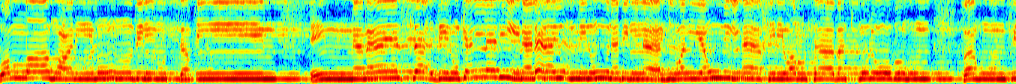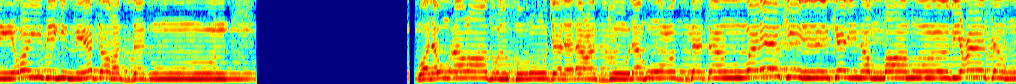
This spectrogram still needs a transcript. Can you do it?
والله عليم بالمتقين. إنما يستأذنك الذين لا يؤمنون بالله واليوم الآخر وارتابت قلوبهم فهم في ريبهم يترددون. ولو أرادوا الخروج لأعدوا له عدة ولكن كره الله بعاثهم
